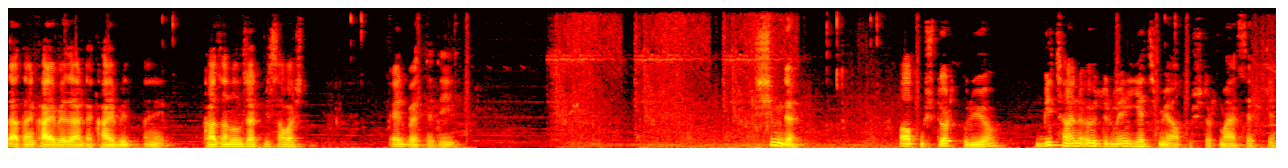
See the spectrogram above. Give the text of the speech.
Zaten kaybeder de kaybet hani kazanılacak bir savaş elbette değil. Şimdi 64 vuruyor. Bir tane öldürmeye yetmiyor 64 maalesef ki.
